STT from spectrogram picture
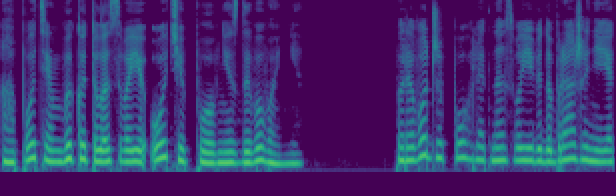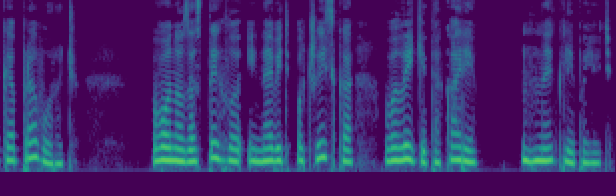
а потім викотило свої очі повні здивування. Переводжу погляд на своє відображення, яке праворуч. Воно застигло, і навіть очиська, великі та карі, не кліпають.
